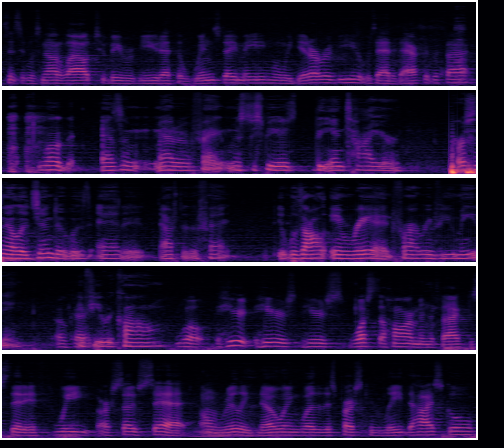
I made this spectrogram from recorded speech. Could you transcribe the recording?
Since it was not allowed to be reviewed at the Wednesday meeting when we did our review, it was added after the fact. Well, as a matter of fact, Mr. Spears, the entire personnel agenda was added after the fact. It was all in red for our review meeting, Okay. if you recall. Well, here, here's, here's, what's the harm in the fact is that if we are so set on really knowing whether this person can lead the high school,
